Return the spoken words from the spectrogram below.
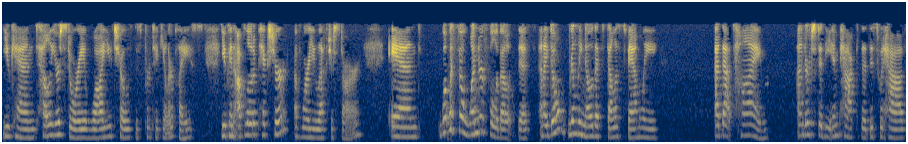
You can tell your story of why you chose this particular place. You can upload a picture of where you left your star. And what was so wonderful about this, and I don't really know that Stella's family at that time understood the impact that this would have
